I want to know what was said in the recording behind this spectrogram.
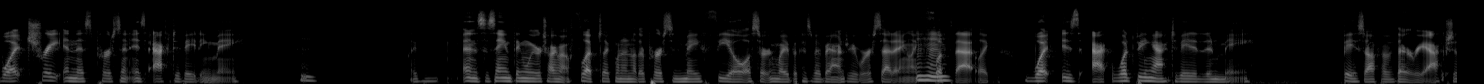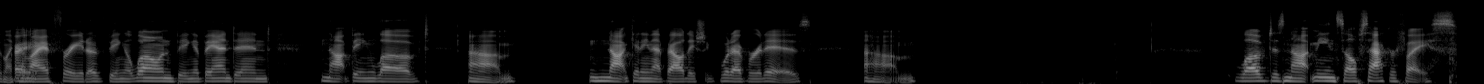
what trait in this person is activating me? Hmm. Like, and it's the same thing we were talking about flipped. Like when another person may feel a certain way because of a boundary we're setting. Like Mhm. flip that. Like what is ac- what's being activated in me based off of their reaction? Like, am I afraid of being alone, being abandoned, not being loved, um, not getting that validation, whatever it is? Um, love does not mean self sacrifice.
